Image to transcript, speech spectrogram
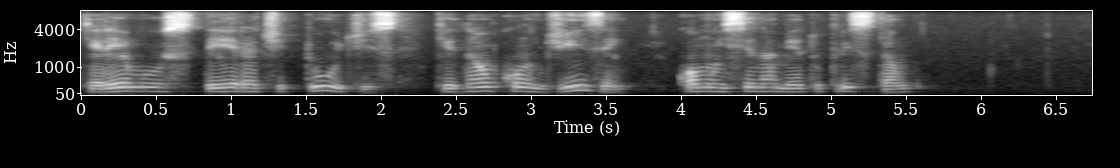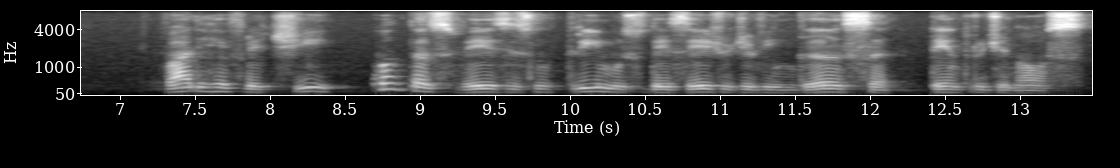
Queremos ter atitudes que não condizem com o ensinamento cristão. Vale refletir Quantas vezes nutrimos desejo de vingança dentro de nós?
